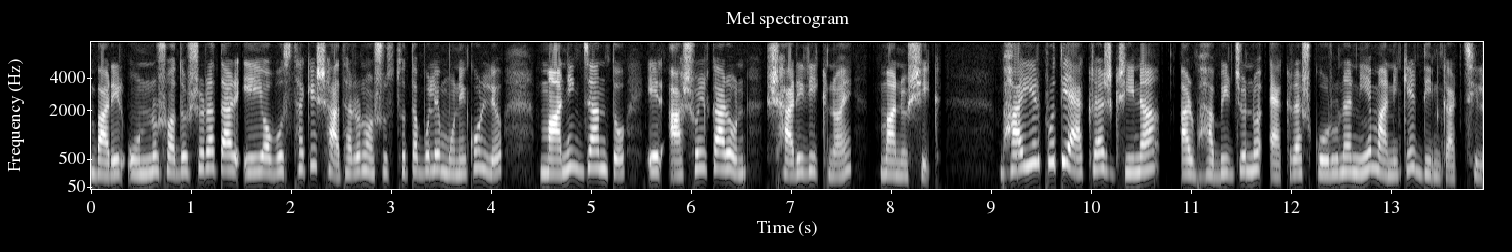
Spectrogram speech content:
বাড়ির অন্য সদস্যরা তার এই অবস্থাকে সাধারণ অসুস্থতা বলে মনে করলেও মানিক জানত এর আসল কারণ শারীরিক নয়, মানসিক। ভাইয়ের প্রতি একরাশ ঘৃণা আর ভাবির জন্য একরাশ করুণা নিয়ে মানিকের দিন কাটছিল।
